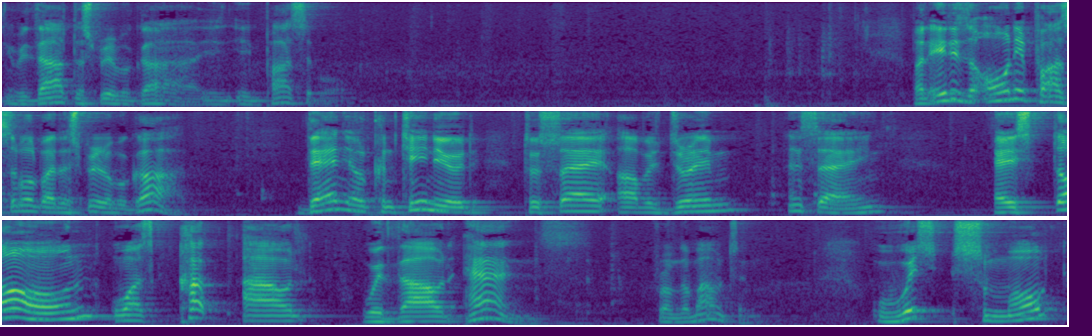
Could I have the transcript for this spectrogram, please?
Without the Spirit of God, it's impossible. But it is only possible by the Spirit of God. Daniel continued to say of his dream and saying, A stone was cut out without hands from the mountain, which smote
